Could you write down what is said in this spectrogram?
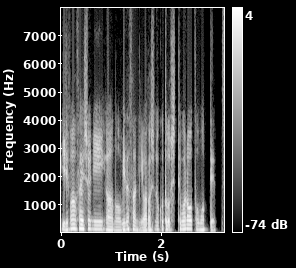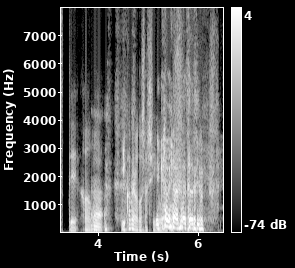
一番最初に、あの、皆さんに私のことを知ってもらおうと思って、つって、あの、うん。胃カメラの写真を。胃カメラの写真、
